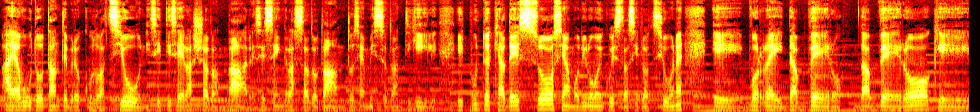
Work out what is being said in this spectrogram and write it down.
hai avuto tante preoccupazioni, se ti sei lasciato andare, se sei ingrassato tanto, se hai messo tanti chili. Il punto è che adesso siamo di nuovo in questa situazione situazione e vorrei davvero, davvero che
